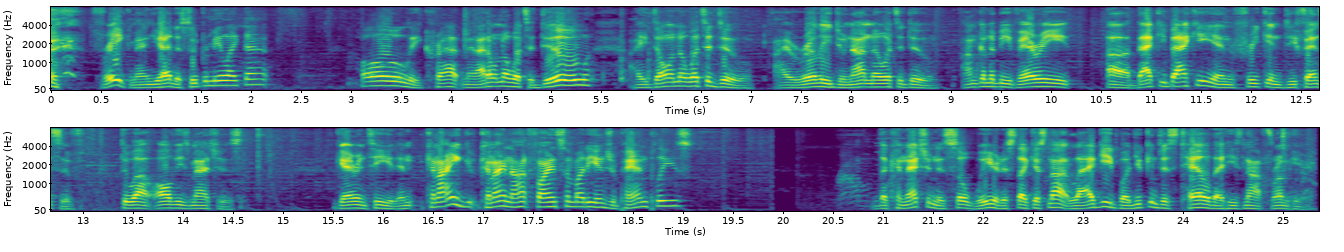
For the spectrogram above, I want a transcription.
Freak, man. You had to super me like that? Holy crap, man. I don't know what to do. I don't know what to do. I really do not know what to do. I'm going to be very uh, backy backy and freaking defensive throughout all these matches. Guaranteed. And can I can I not find somebody in Japan, please? The connection is so weird. It's like it's not laggy, but you can just tell that he's not from here.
